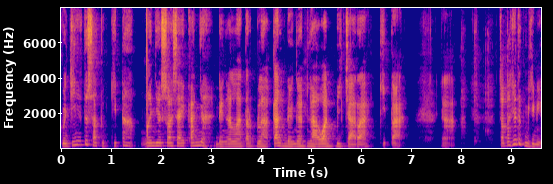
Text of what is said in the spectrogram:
Kuncinya itu satu, kita menyesuaikannya dengan latar belakang dengan lawan bicara kita. Nah, contohnya tuh begini.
